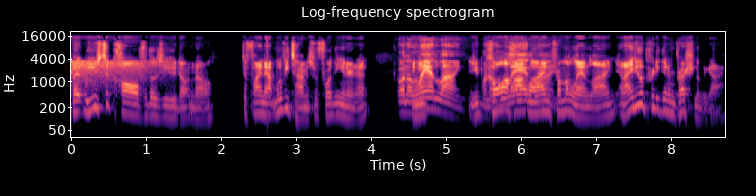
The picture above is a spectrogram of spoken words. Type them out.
But we used to call, for those of you who don't know, to find out movie times before the internet. on a and you- landline. You'd on call a, hotline landline. from a landline, and I do a pretty good impression of the guy.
